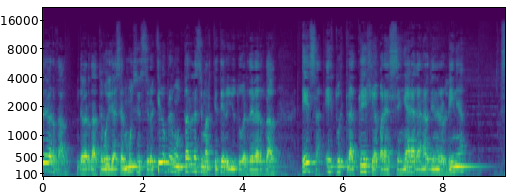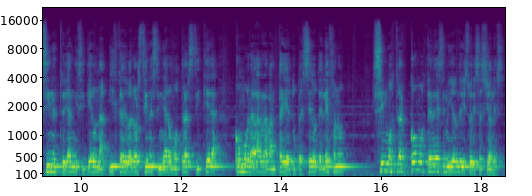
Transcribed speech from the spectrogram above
de verdad, de verdad, te voy a ser muy sincero, quiero preguntarle a ese marketero youtuber, de verdad, ¿esa es tu estrategia para enseñar a ganar dinero en línea? Sin entregar ni siquiera una pizca de valor, sin enseñar o mostrar siquiera cómo grabar la pantalla de tu PC o teléfono, sin mostrar cómo obtener ese millón de visualizaciones.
